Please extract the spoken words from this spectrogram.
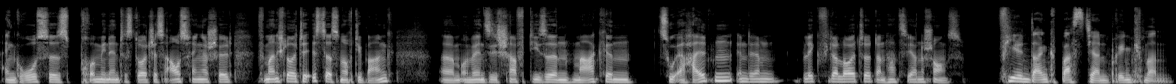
ein großes, prominentes deutsches Aushängeschild. Für manche Leute ist das noch die Bank. Ähm, und wenn sie es schafft, diesen Marken zu erhalten in dem Blick vieler Leute, dann hat sie ja eine Chance. Vielen Dank, Bastian Brinkmann.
